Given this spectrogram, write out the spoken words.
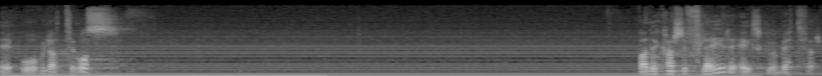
er overlatt til oss. Var det kanskje flere jeg skulle ha bedt for?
